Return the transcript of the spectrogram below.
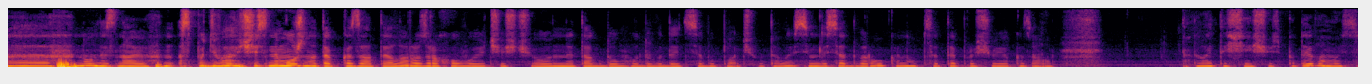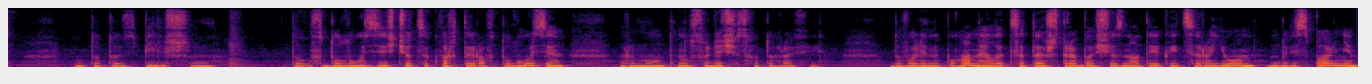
Е, Ну, не знаю, сподіваючись, не можна так казати, але розраховуючи, що не так довго доведеться виплачувати. Але 72 роки ну, це те, про що я казала. Давайте ще щось подивимось. Ну, тут ось більше в Тулузі. Що це? Квартира в Тулузі, ремонт. Ну, судячи з фотографій, доволі непоганий, але це теж треба ще знати, який це район. Дві спальні.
